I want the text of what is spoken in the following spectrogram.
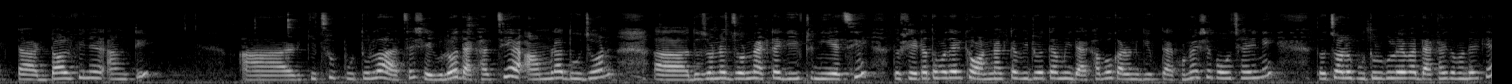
একটা ডলফিনের আংটি আর কিছু পুতুলও আছে সেগুলো দেখাচ্ছি। আর আমরা দুজন দুজনের জন্য একটা গিফট নিয়েছি। তো সেটা তোমাদেরকে অন্য একটা ভিডিওতে আমি দেখাবো, কারণ গিফটটা এখনও এসে পৌঁছায়নি। তো চলো পুতুলগুলো এবার দেখাই তোমাদেরকে।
